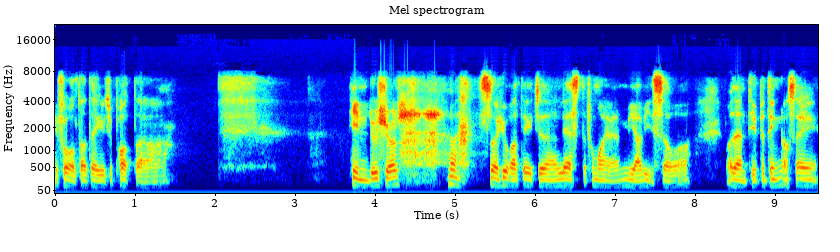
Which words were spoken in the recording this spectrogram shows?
i forhold til at jeg ikke prata hindu sjøl. Så gjorde at jeg ikke leste for mye, mye aviser og, og, den type ting. Så jeg,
